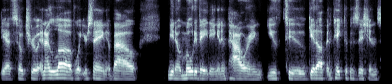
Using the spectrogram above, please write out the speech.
Yeah, it's so true. And I love what you're saying about, you know, motivating and empowering youth to get up and take the positions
